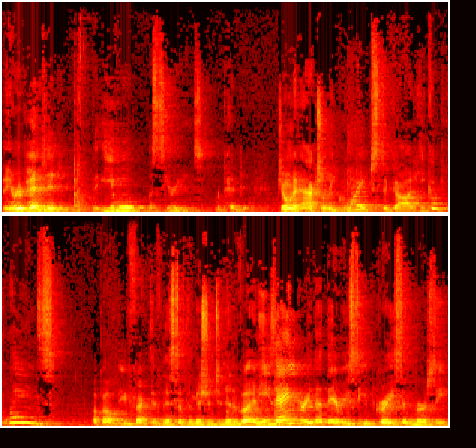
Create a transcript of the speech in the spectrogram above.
they repented. The evil Assyrians repented. Jonah actually gripes to God. He complains about the effectiveness of the mission to Nineveh, and he's angry that they received grace and mercy.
